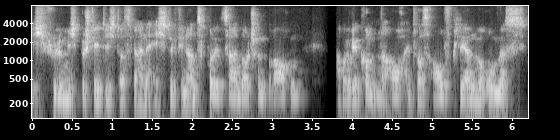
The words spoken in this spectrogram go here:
ich fühle mich bestätigt, dass wir eine echte Finanzpolizei in Deutschland brauchen. Aber wir konnten auch etwas aufklären, warum es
